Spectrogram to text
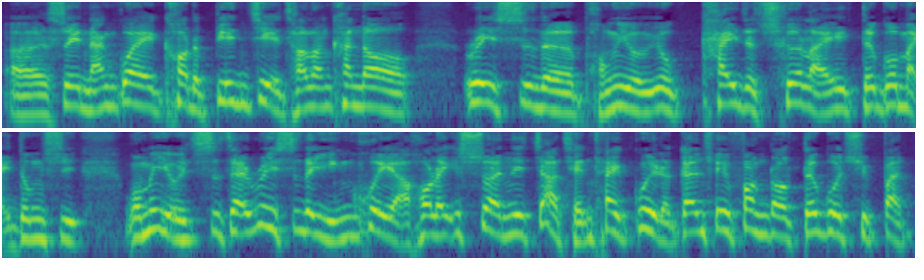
呃，所以难怪靠的边界常常看到。瑞士的朋友又开着车来德国买东西。我们有一次在瑞士的营会啊，后来一算，那价钱太贵了，干脆放到德国去办。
